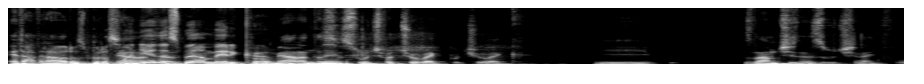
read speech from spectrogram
Е, да, да, разбира се. Ма ние не Промяната- сме Америка. Промяната не. се случва човек по човек. И знам, че не звучи някакво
